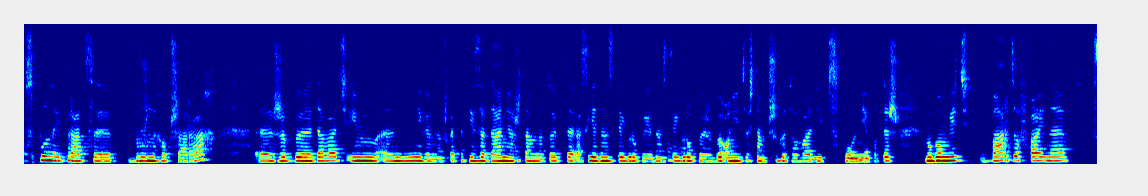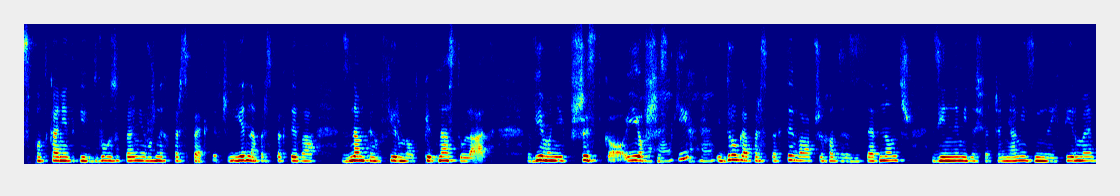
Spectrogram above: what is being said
wspólnej pracy w różnych obszarach. E, żeby dawać im, e, nie wiem, na przykład takie zadania, że tam no to teraz jeden z tej grupy, jeden z tej mhm. grupy, żeby oni coś tam przygotowali wspólnie, bo też mogą mieć bardzo fajne spotkanie takich dwóch zupełnie różnych perspektyw, czyli jedna perspektywa, znam tę firmę od 15 lat, wiem o niej wszystko i o mhm, wszystkich, mhm. i druga perspektywa, przychodzę z zewnątrz, z innymi doświadczeniami, z innej firmy,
